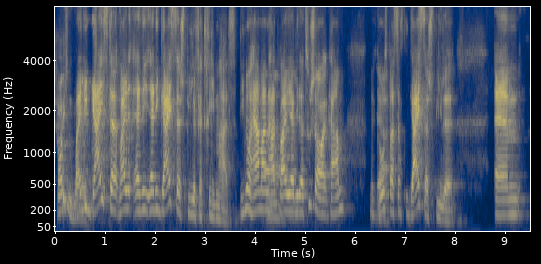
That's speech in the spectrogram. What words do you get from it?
scheuchen Weil die Geister, weil er die, er die Geisterspiele vertrieben hat. Dino Hermann ah, hat, weil ja wieder Zuschauer kamen, mit ja. Ghostbusters die Geisterspiele. Ähm,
